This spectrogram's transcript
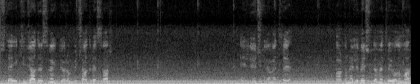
İşte ikinci adresime gidiyorum. 3 adres var. 53 kilometre pardon 55 kilometre yolum var.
